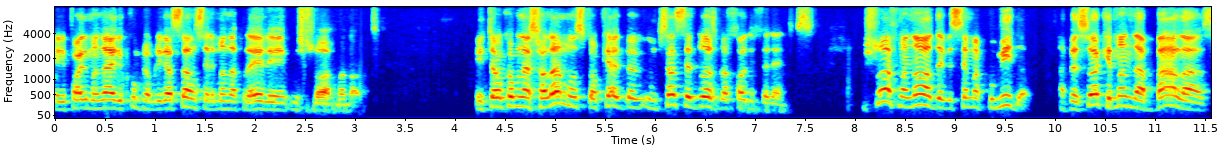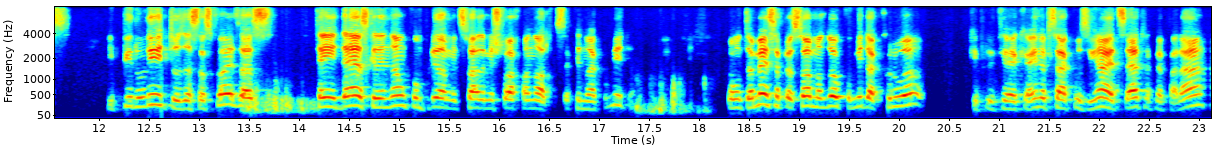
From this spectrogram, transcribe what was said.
ele pode mandar, ele cumpre a obrigação se ele manda para ele Mishloach Manot. Então, como nós falamos, qualquer, não precisa ser duas brachot diferentes. Mishloach Manot deve ser uma comida. A pessoa que manda balas e pirulitos, essas coisas, tem ideias que ele não cumpriu a mitzvah de Mishloach Manot. Isso aqui não é comida. Como também, se a pessoa mandou comida crua, que, que ainda precisa cozinhar, etc., preparar,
